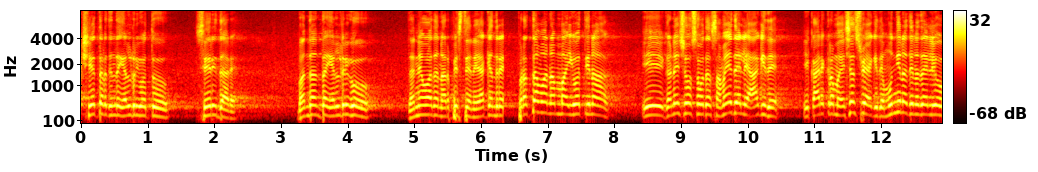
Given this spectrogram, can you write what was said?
ಕ್ಷೇತ್ರದಿಂದ ಎಲ್ಲರೂ ಇವತ್ತು ಸೇರಿದ್ದಾರೆ. ಬಂದಂಥ ಎಲ್ರಿಗೂ ಧನ್ಯವಾದ ಅರ್ಪಿಸ್ತೇನೆ. ಯಾಕೆಂದರೆ ಪ್ರಥಮ ನಮ್ಮ ಇವತ್ತಿನ ಈ ಗಣೇಶೋತ್ಸವದ ಸಮಯದಲ್ಲಿ ಆಗಿದೆ, ಈ ಕಾರ್ಯಕ್ರಮ ಯಶಸ್ವಿಯಾಗಿದೆ ಮುಂದಿನ ದಿನದಲ್ಲಿಯೂ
